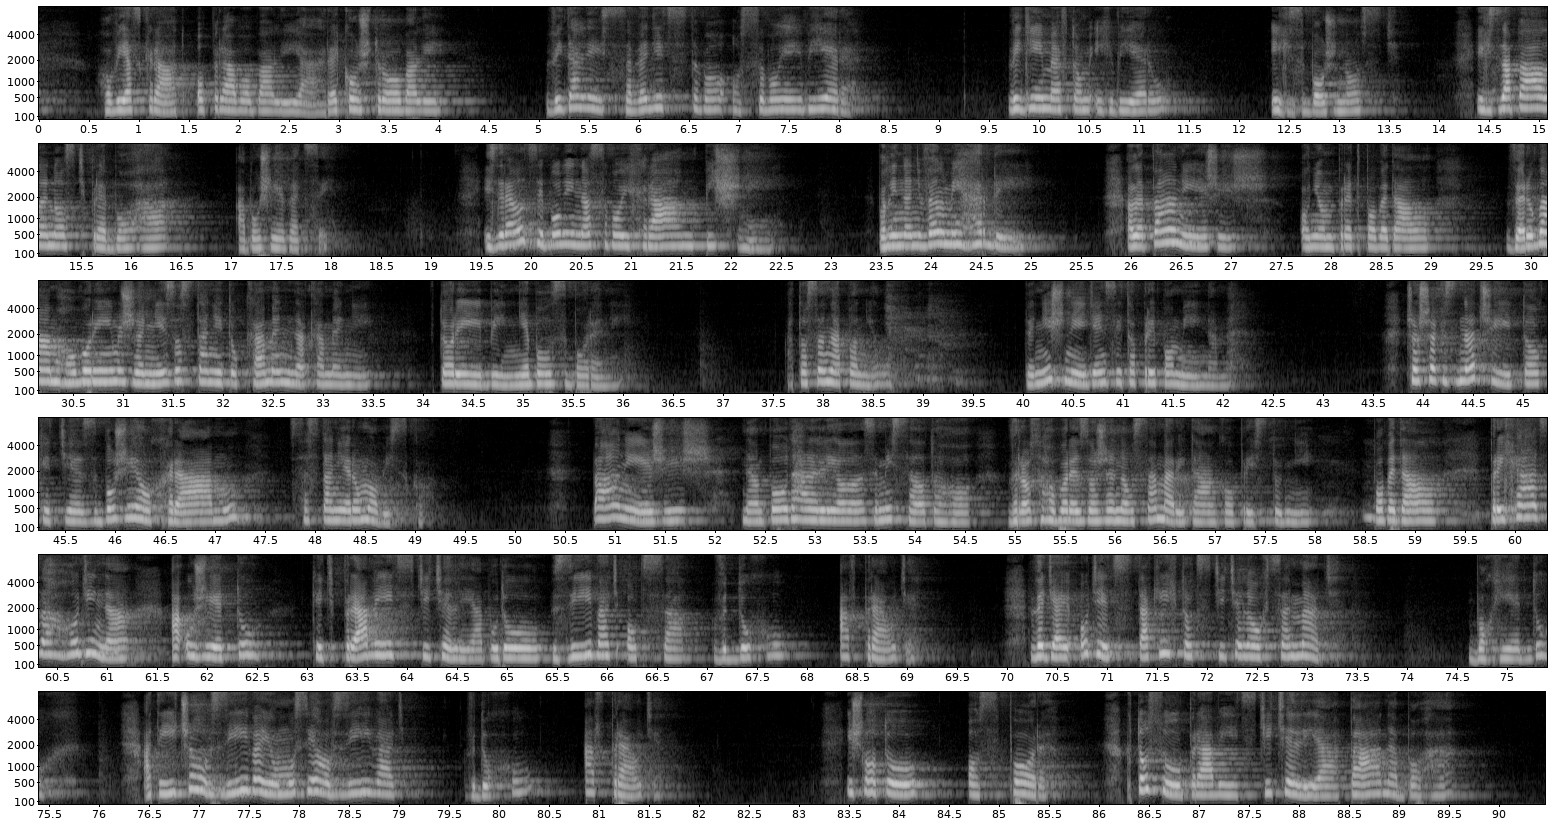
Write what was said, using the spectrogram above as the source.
ho viackrát opravovali a rekonštruovali, vydali svedectvo o svojej viere. Vidíme v tom ich vieru, ich zbožnosť, ich zapálenosť pre Boha a Božie veci. Izraelci boli na svoj chrám pyšní. Boli naň veľmi hrdí. Ale pán Ježiš o ňom predpovedal, veru vám hovorím, že nezostane tu kameň na kameni, ktorý by nebol zborený. A to sa naplnilo. Dnešný deň si to pripomíname. Čo však značí to, keď z Božieho chrámu sa stane romovisko? Pán Ježiš nám podhalil zmysel toho v rozhovore so ženou Samaritánkou pri studni. Povedal, prichádza hodina a už je tu, keď praví ctitelia budú vzývať Otca v duchu a v pravde. Veď aj Otec takýchto ctiteľov chce mať. Boh je duch. A tí, čo ho vzývajú, musia ho vzývať v duchu a v pravde. Išlo tu o spor. Kto sú praví ctitelia Pána Boha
